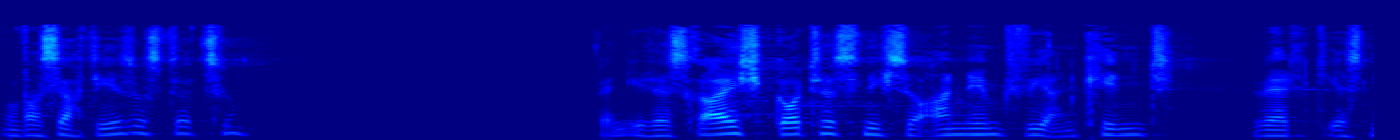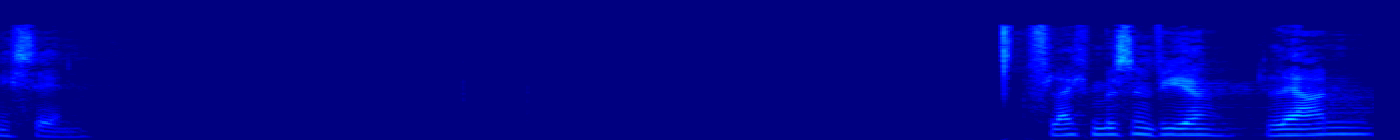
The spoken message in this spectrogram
Und was sagt Jesus dazu? Wenn ihr das Reich Gottes nicht so annehmt wie ein Kind, werdet ihr es nicht sehen. Vielleicht müssen wir lernen,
